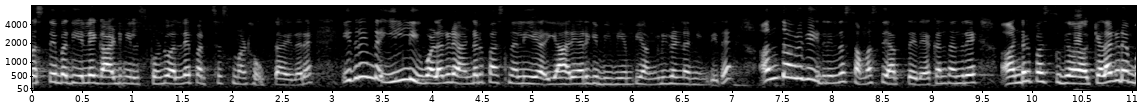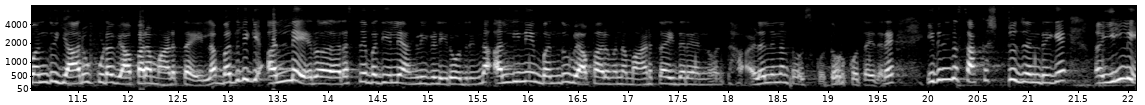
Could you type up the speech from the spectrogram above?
ರಸ್ತೆ ಬದಿಯಲ್ಲೇ ಗಾಡಿ ನಿಲ್ಲಿಸ್ಕೊಂಡು ಅಲ್ಲೇ ಪರ್ಚೇಸ್ ಮಾಡಿ ಹೋಗ್ತಾ ಇದ್ದಾರೆ. ಇದರಿಂದ ಇಲ್ಲಿ ಒಳಗಡೆ ಅಂಡರ್ ಪಾಸ್ನಲ್ಲಿ ಯಾರ್ಯಾರಿಗೆ ಬಿ ಬಿ ಎಂ ಪಿ ಅಂಗಡಿಗಳನ್ನ ನೀಡಿದೆ, ಅಂಥವ್ರಿಗೆ ಇದರಿಂದ ಸಮಸ್ಯೆ ಆಗ್ತಾ ಇದೆ. ಯಾಕಂತಂದರೆ ಅಂಡರ್ ಪಾಸ್ ಕೆಳಗಡೆ ಬಂದು ಯಾರೂ ಕೂಡ ವ್ಯಾಪಾರ ಮಾಡ್ತಾ ಇಲ್ಲ. ಬದಲಿಗೆ ಅಲ್ಲೇ ರಸ್ತೆ ಬದಿಯಲ್ಲೇ ಅಂಗಡಿಗಳಿರೋದ್ರಿಂದ ಅಲ್ಲಿನೇ ಬಂದು ವ್ಯಾಪಾರವನ್ನು ಮಾಡ್ತಾ ಇದ್ದಾರೆ ಅನ್ನುವಂತಹ ಅಳಲನ್ನು ತೋರಿಸ್ಕೊ, ತೋರ್ಕೋತಾ ಇದ್ದಾರೆ. ಇದರಿಂದ ಸಾಕಷ್ಟು ಜನರಿಗೆ ಇಲ್ಲಿ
